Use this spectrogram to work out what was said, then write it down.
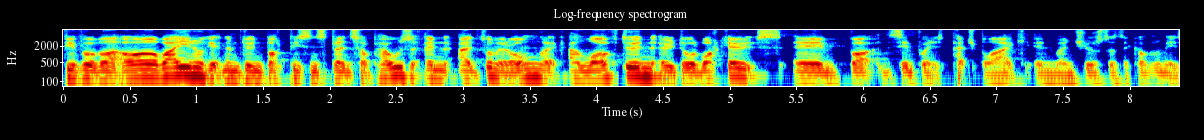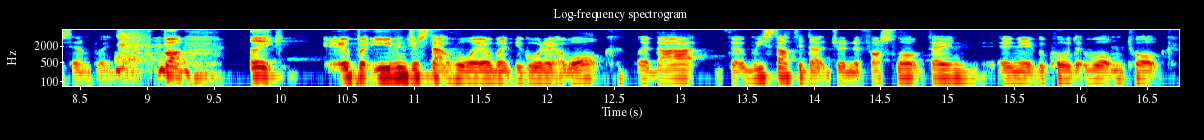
people be like, "Oh, why are you not getting them doing burpees and sprints up hills?" And I don't get wrong, like I love doing outdoor workouts, um, but at the same point, it's pitch black and my insurance does the cover me at certain points. But like, Eh, but even just that whole element of going out a walk like that, that we started that during the first lockdown, and we called it walk and talk,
